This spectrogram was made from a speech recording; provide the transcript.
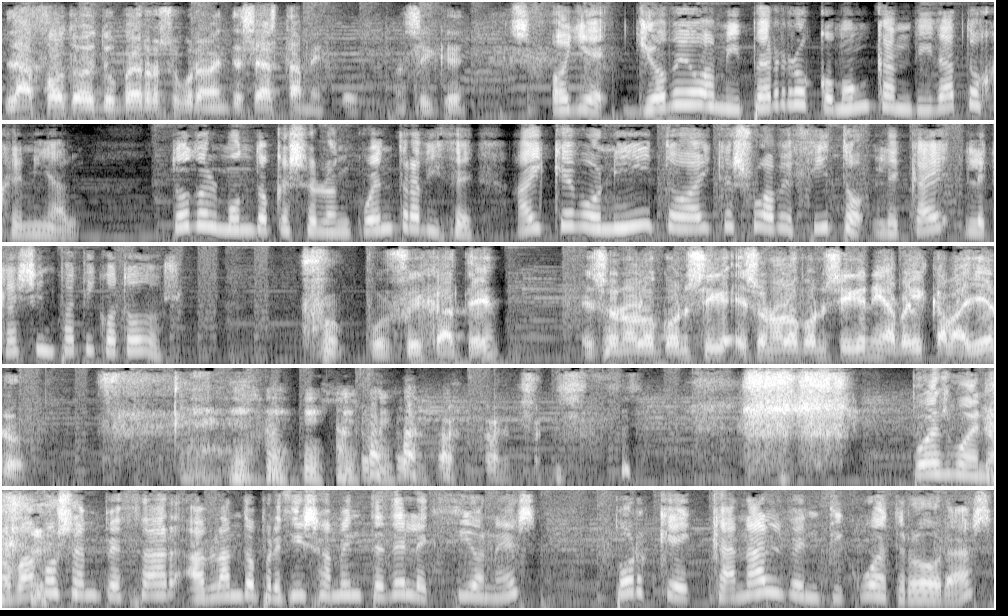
la foto de tu perro seguramente sea hasta mejor. Así que, Oye, yo veo a mi perro como un candidato genial. Todo el mundo que se lo encuentra dice, ¡ay, qué bonito! ¡ay, qué suavecito! Le cae, le cae simpático a todos. pues fíjate, eso no lo consigue, eso no lo consigue ni Abel Caballero. Pues bueno, vamos a empezar hablando precisamente de elecciones porque Canal 24 Horas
